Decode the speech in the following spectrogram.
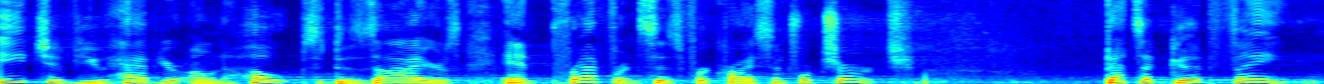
Each of you have your own hopes, desires, and preferences for Christ Central Church. That's a good thing.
